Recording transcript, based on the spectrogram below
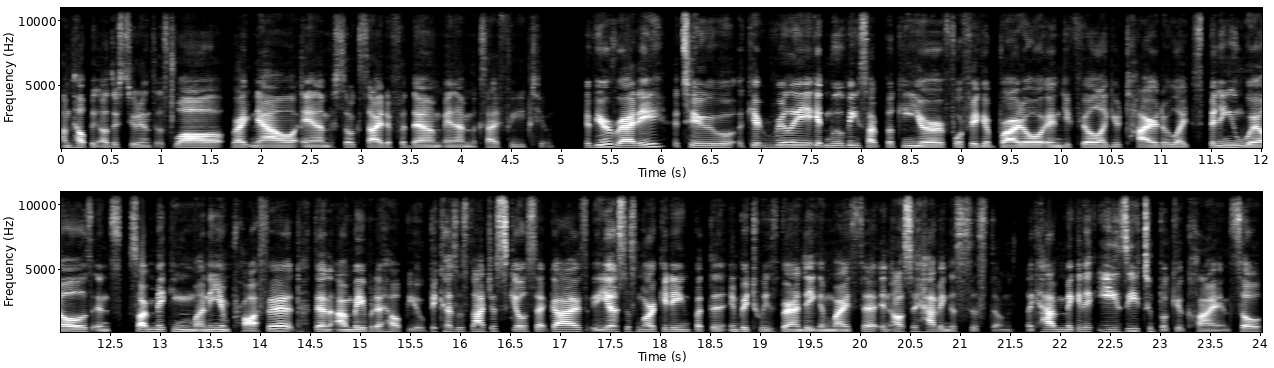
I'm helping other students as well right now. And I'm so excited for them. And I'm excited for you too. If you're ready to get really get moving, start booking your four figure bridal, and you feel like you're tired of like spinning wheels and start making money and profit, then I'm able to help you because it's not just skill set, guys. Yes, it's marketing, but the in between is branding and mindset, and also having a system, like having making it easy to book your clients. So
